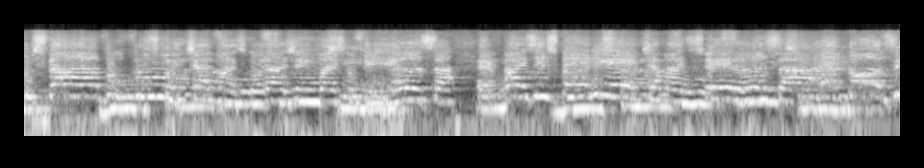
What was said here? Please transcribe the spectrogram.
Gustavo Frutti é mais coragem, mais confiança, é mais experiente, é mais esperança, é 12!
